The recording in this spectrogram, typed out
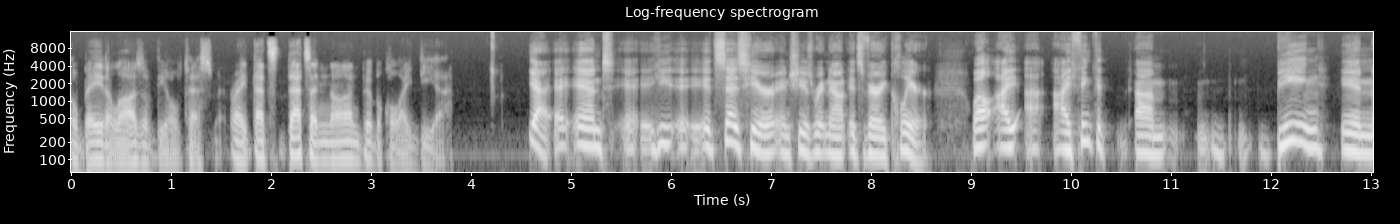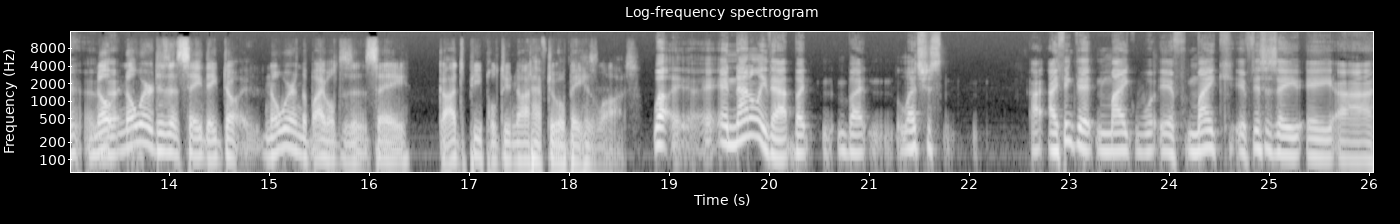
obey the laws of the Old Testament, right? That's that's a non-biblical idea. Yeah, and uh, he it says here, and she has written out, it's very clear. Well, I I, I think that um, being in no the, nowhere does it say they don't. Nowhere in the Bible does it say God's people do not have to obey His laws. Well, and not only that, but but let's just. I, I think that Mike, if Mike, if this is a a uh,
